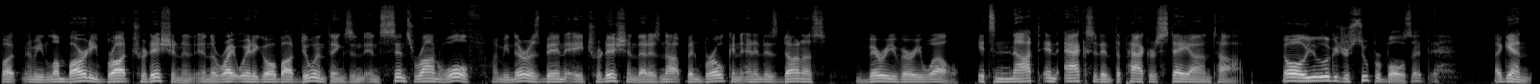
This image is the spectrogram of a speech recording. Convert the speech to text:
but I mean, Lombardi brought tradition and, and, the right way to go about doing things. And, and since Ron Wolf, I mean, there has been a tradition that has not been broken, and it has done us very, very well. It's not an accident the Packers stay on top. Oh, you look at your Super Bowls. It, again,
